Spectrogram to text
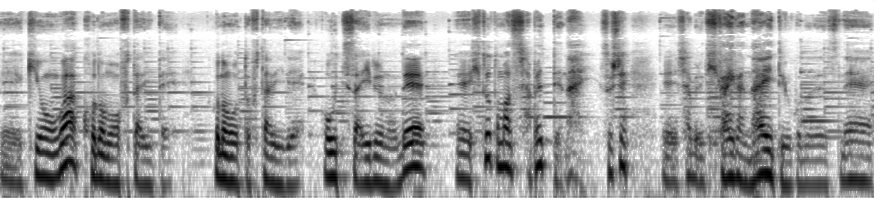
えー、基本は子供2人で、子供と2人でお家さんいるので、えー、人とまず喋ってない。そして、えー、喋る機会がないということでですね、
